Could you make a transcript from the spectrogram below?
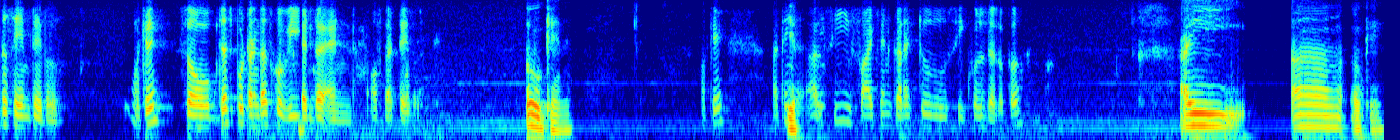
the same table. Okay, so just put underscore V at the end of that table. Okay. I think. I'll see if I can connect to SQL Developer. I, uh, okay.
